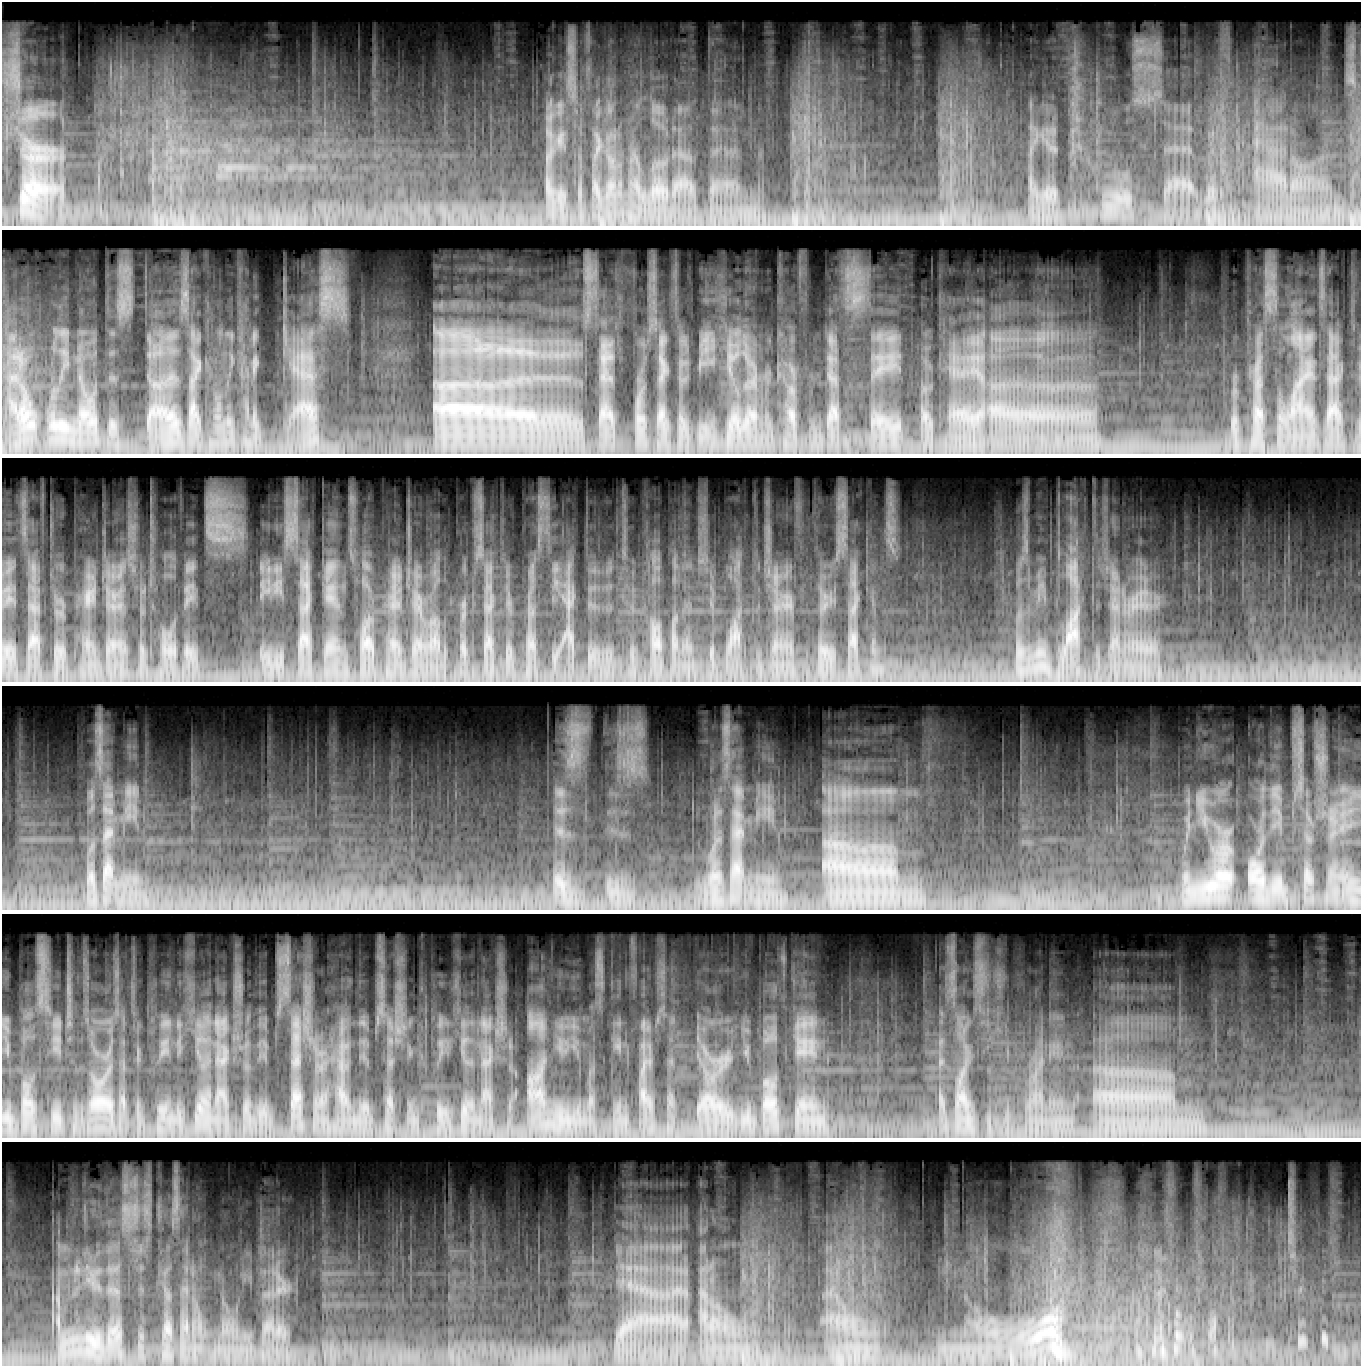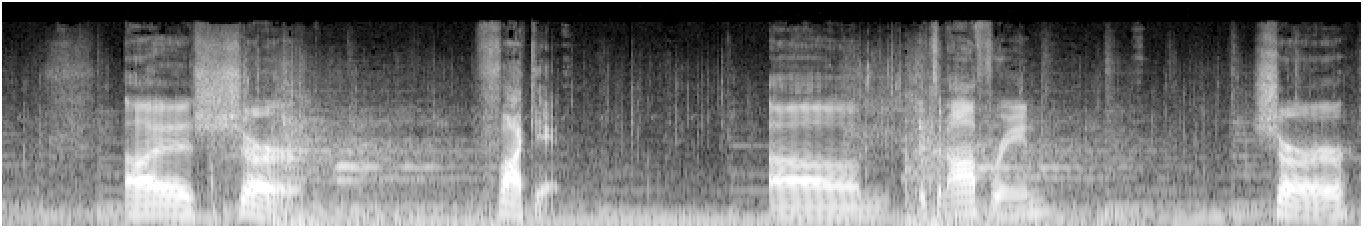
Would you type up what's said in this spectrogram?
Sure. Okay, so if I go to my loadout, then I get a tool set with add-ons. I don't really know what this does. I can only kind of guess. Uh, stats four seconds being healed and recover from death state. Okay. Uh, repressed alliance activates after repairing generators for a total of eight, 80 seconds. While repairing generator while the perk is active, press the active to call upon entity to block the generator for 30 seconds. What does it mean block the generator? What does that mean? Is is what does that mean? Um when you are or the obsession and you both see each auras after completing the healing action of the obsession or having the obsession complete healing action on you, you must gain 5% or you both gain as long as you keep running. Um I'm gonna do this just because I don't know any better. Yeah, I, I don't I don't know. I don't know what I'm doing. Uh, sure. Fuck it. Um, it's an offering. Sure.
